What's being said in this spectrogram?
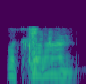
What's going on?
